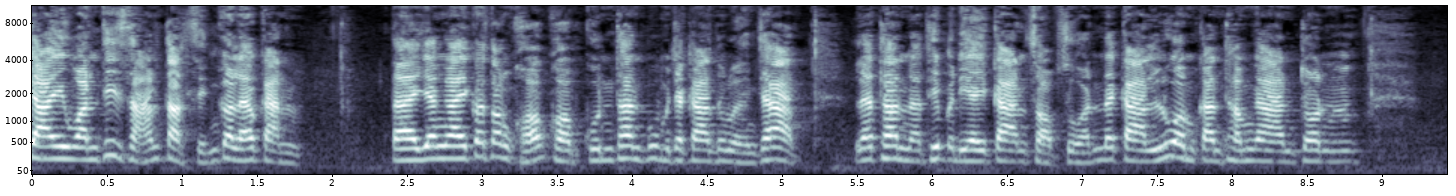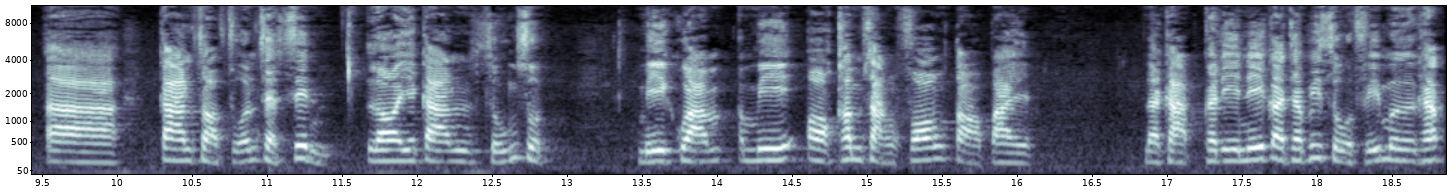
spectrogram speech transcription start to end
ใจวันที่ศาลตัดสินก็แล้วกัน แต่ยังไงก็ต้องขอขอบคุณท่านผู้บัญชาการตำรวจแห่งชาติ และท่านอธิบดีการสอบสวนในการร่วมกันทำงานจนาการสอบสวนเสร็จสิ้นรอยการสูงสุด มีความมีออกคำสั่งฟ้องต่อไป นะครับ คดีนี้ก็จะพิสูจน์ฝีมือครับ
